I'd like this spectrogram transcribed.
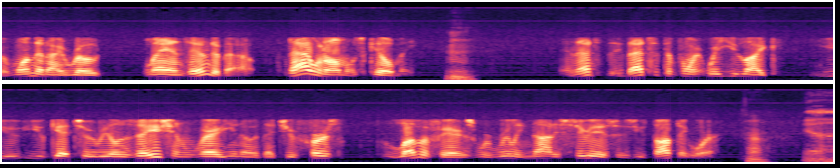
the one that I wrote Land's End about, that one almost killed me. And that's that's at the point where you like you you get to a realization where you know that your first love affairs were really not as serious as you thought they were Huh. Yeah.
